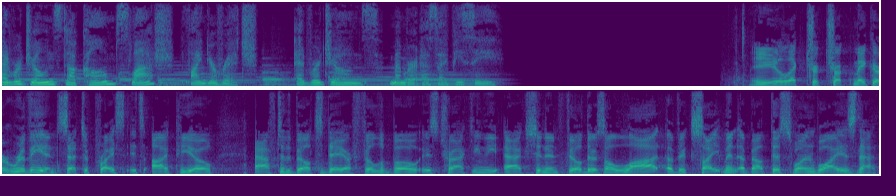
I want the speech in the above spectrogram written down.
EdwardJones.com slash find your rich. Edward Jones, member SIPC. The Electric truck maker Rivian set to price its IPO after the bell today. Our Phil LeBeau is tracking the action. And Phil, there's a lot of excitement about this one. Why is that?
